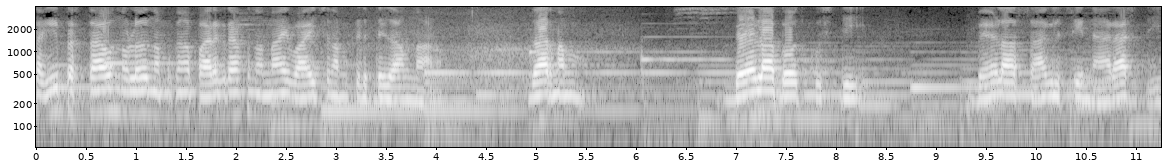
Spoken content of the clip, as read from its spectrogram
സഹി പ്രസ്താവം എന്നുള്ളത് നമുക്ക് ആ പാരഗ്രാഫ് നന്നായി വായിച്ച് നമുക്ക് എടുത്തെഴുതാവുന്നതാണ് ഉദാഹരണം ബേള ബോധ് കുസ്തി ബേള സാഗൽസി ധി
